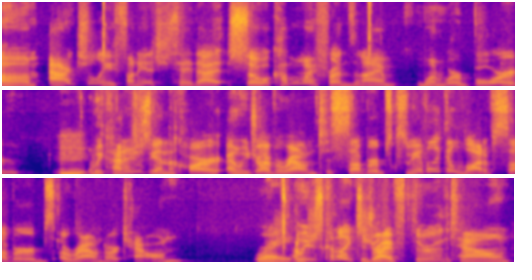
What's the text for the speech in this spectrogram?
Um, actually, funny that you say that. So a couple of my friends and I, when we're bored, Mhm. we kind of just get in the car and we drive around to suburbs because we have like a lot of suburbs around our town. Right. And we just kind of like to drive through the town,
